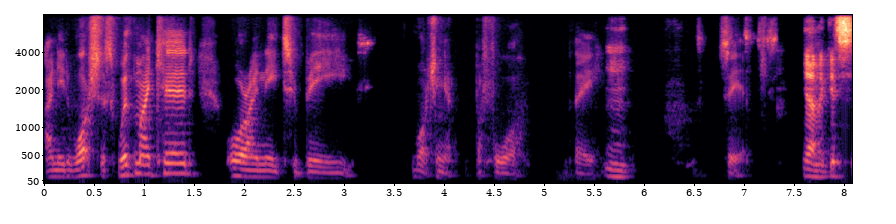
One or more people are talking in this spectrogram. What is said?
I need to watch this with my kid, or I need to be watching it before they Mm. see it. yeah, and I guess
